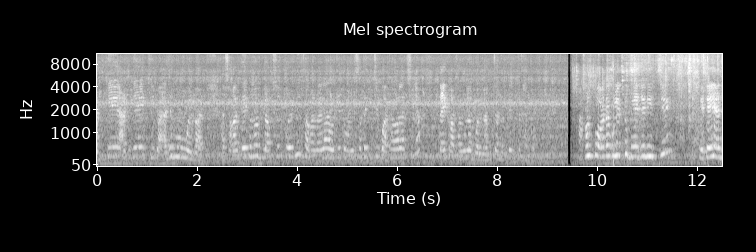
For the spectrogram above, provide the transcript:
আজকে আজকে কি বার? আজকে মঙ্গলবার। আর সকাল থেকে কোনো ব্লগ শ্যুট করিনি, সকালবেলা উঠে তোমাদের সাথে কিছু কথা বলার ছিল, তাই কথাগুলো বললাম। চলো দেখতে থাকো। এখন পরোটাগুলো একটু ভেজে নিচ্ছি। এটাই আজ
